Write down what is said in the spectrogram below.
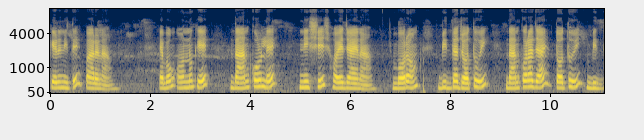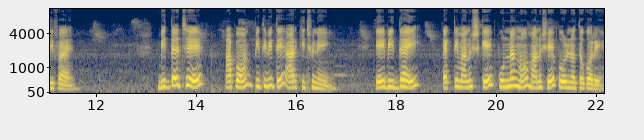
কেড়ে নিতে পারে না এবং অন্যকে দান করলে নিঃশেষ হয়ে যায় না। বরং বিদ্যা যতই দান করা যায়, ততই বৃদ্ধি পায়। বিদ্যার চেয়ে আপন পৃথিবীতে আর কিছু নেই। এই বিদ্যাই একটি মানুষকে পূর্ণাঙ্গ মানুষে পরিণত করে।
